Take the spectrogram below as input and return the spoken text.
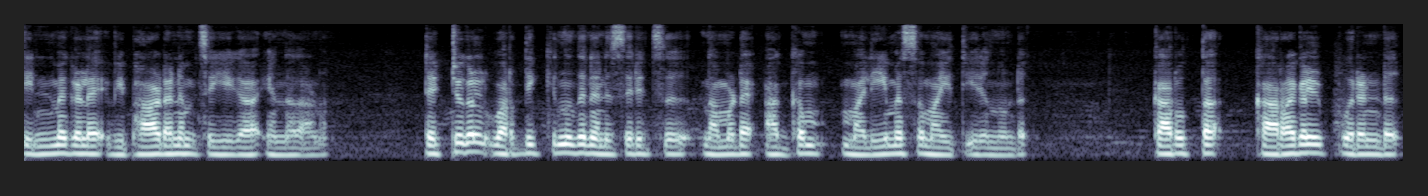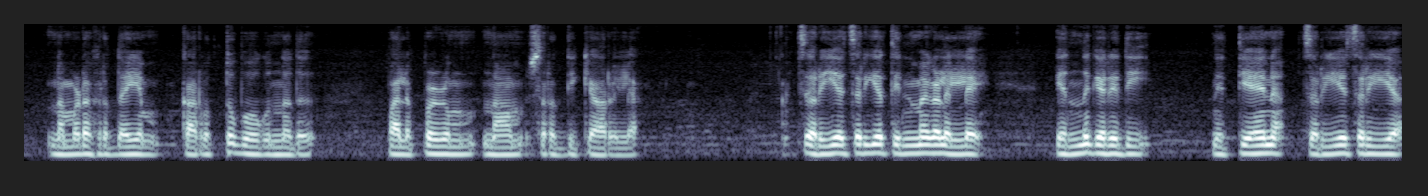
തിന്മകളെ വിഭാടനം ചെയ്യുക എന്നതാണ്. തെറ്റുകൾ വർദ്ധിക്കുന്നതിനനുസരിച്ച് നമ്മുടെ അകം മലീമസമായി തീരുന്നുണ്ട് കറുത്ത കറകൾ പുരണ്ട് നമ്മുടെ ഹൃദയം കറുത്തുപോകുന്നത് പലപ്പോഴും നാം ശ്രദ്ധിക്കാറില്ല. ചെറിയ ചെറിയ തിന്മകളല്ലേ എന്ന് കരുതി നിത്യേന ചെറിയ ചെറിയ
